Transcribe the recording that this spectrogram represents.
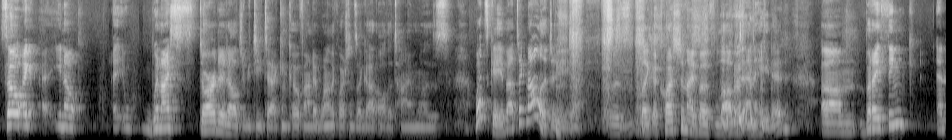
so I, you know, I, when I started LGBT Tech and co-founded, one of the questions I got all the time was, "What's gay about technology?" it was like a question I both loved and hated. Um, but I think and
